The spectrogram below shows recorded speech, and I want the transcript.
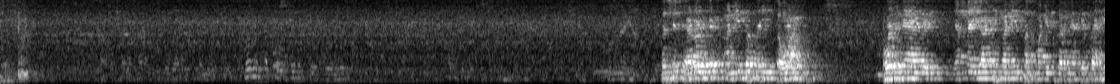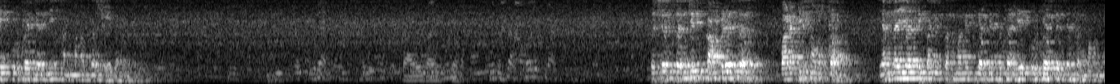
तसेच ॲडव्होकेट अनिताताई चव्हाण भोर न्यायालय यांना या ठिकाणी सन्मानित करण्यात येत आहे. कृपया त्यांनी सन्मानाचा स्वीकार करायचा तसेच सचिन कांबळे सर पार्टी संस्था यांना या ठिकाणी सन्मानित करण्यात आहे कृपया त्यांच्या सन्मानाचा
